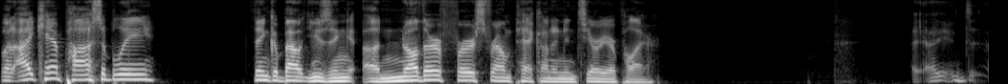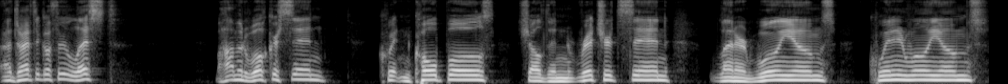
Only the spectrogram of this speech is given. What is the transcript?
But I can't possibly think about using another first round pick on an interior player. I, I, uh, do I have to go through the list? Muhammad Wilkerson, Quinton Coples, Sheldon Richardson, Leonard Williams, Quinnen Williams.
